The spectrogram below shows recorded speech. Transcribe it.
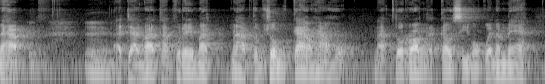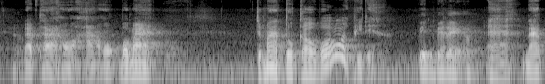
นะครับ เอออาจารย์ว่าถ้าผู้ใดมักนะครับท่านผู้ชม 956 นะครับตัวร่องกับ946ไว้น้ำแน่นะครับถ้าห่อหาหกบ่มาจะมาตัวเก่าบ่พี่เดียเป็นไปได้ครับอ่านะครับ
